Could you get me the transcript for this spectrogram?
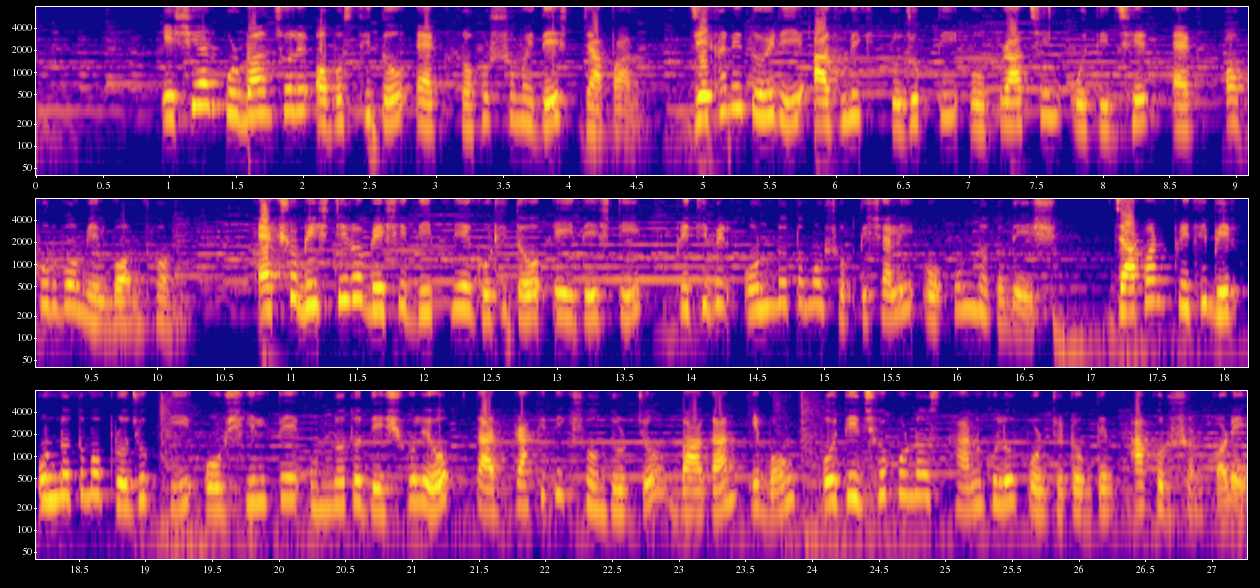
এশিয়ার পূর্বাঞ্চলে অবস্থিত এক রহস্যময় দেশ জাপান, যেখানে তৈরি আধুনিক প্রযুক্তি ও প্রাচীন ঐতিহ্যের এক অপূর্ব মেলবন্ধন। একশো বিশটিরও বেশি দ্বীপ নিয়ে গঠিত এই দেশটি পৃথিবীর অন্যতম শক্তিশালী ও উন্নত দেশ। জাপান পৃথিবীর অন্যতম প্রযুক্তি ও শিল্পে উন্নত দেশ হলেও তার প্রাকৃতিক সৌন্দর্য, বাগান এবং ঐতিহ্যপূর্ণ স্থানগুলো পর্যটকদের আকর্ষণ করে।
